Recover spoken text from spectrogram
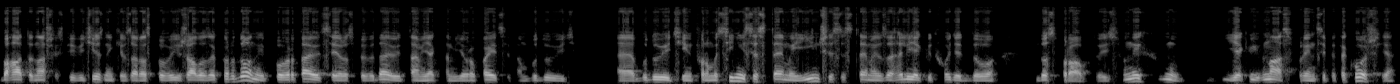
багато наших співвітчизників зараз повиїжджало за кордон і повертаються і розповідають там, як там європейці там будують будують і інформаційні системи, і інші системи, взагалі як підходять до, до справ. Тобто у них, ну, як і в нас, в принципі, також, я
